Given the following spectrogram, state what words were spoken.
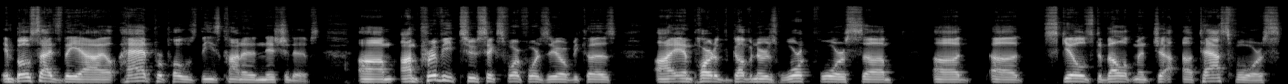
in both sides of the aisle had proposed these kind of initiatives. Um, I'm privy to 6440 because I am part of the governor's workforce uh, uh, uh, skills development uh, task force.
